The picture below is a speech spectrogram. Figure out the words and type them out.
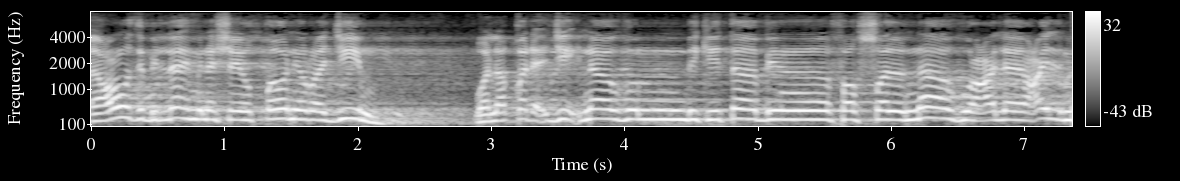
أعوذ بالله من الشيطان الرجيم ولقد جئناهم بكتاب فصلناه على علم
